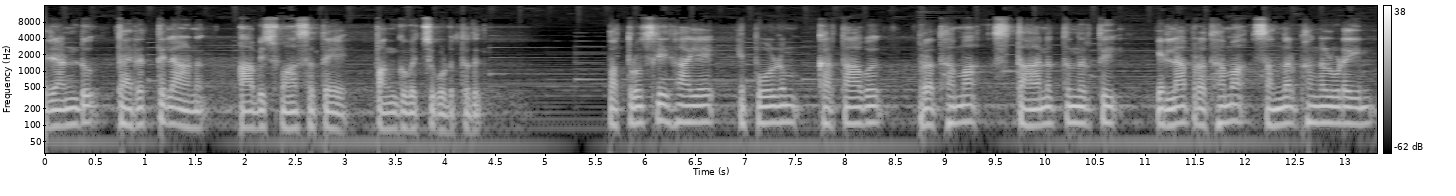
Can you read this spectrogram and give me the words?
രണ്ടു തരത്തിലാണ് ആ വിശ്വാസത്തെ പങ്കുവച്ചു കൊടുത്തത്. പത്രോസ്ലിഹായെ എപ്പോഴും കർത്താവ് പ്രഥമ സ്ഥാനത്ത് നിർത്തി എല്ലാ പ്രഥമ സന്ദർഭങ്ങളുടെയും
